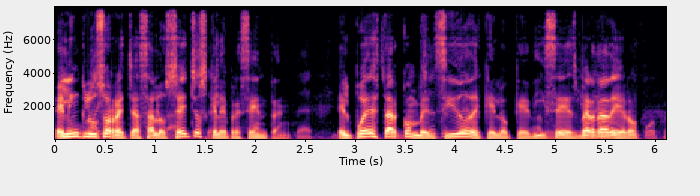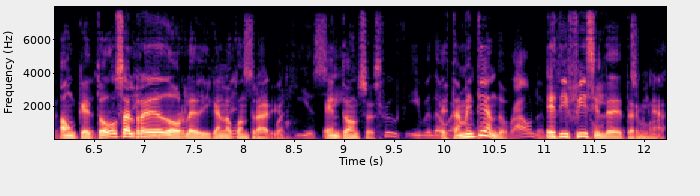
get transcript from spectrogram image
Él incluso rechaza los hechos que le presentan. Él puede estar convencido de que lo que dice es verdadero, aunque todos alrededor le digan lo contrario. Entonces, ¿está mintiendo? Es difícil de determinar.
